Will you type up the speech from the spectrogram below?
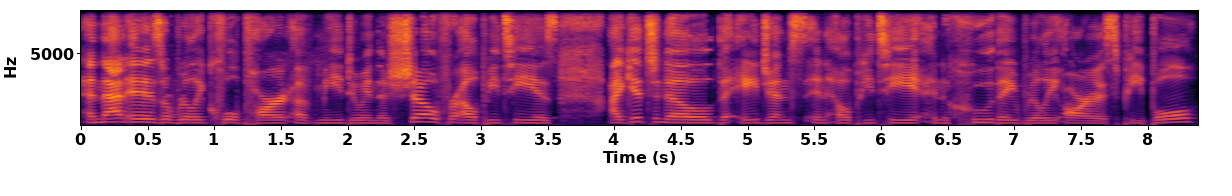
and that is a really cool part of me doing this show for LPT is I get to know the agents in LPT and who they really are as people.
